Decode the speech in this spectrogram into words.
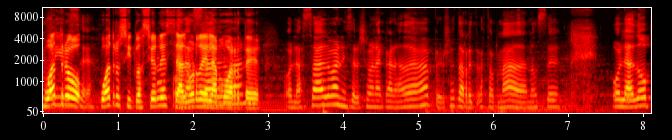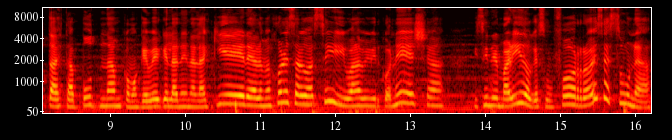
cuatro, morirse. cuatro situaciones O al borde de la muerte. o la salvan y se la llevan a Canadá, pero ya está retrastornada, no sé. O la adopta esta Putnam, como que ve que la nena la quiere, a lo mejor es algo así, y van a vivir con ella, y sin el marido, que es un forro. Esa es una.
